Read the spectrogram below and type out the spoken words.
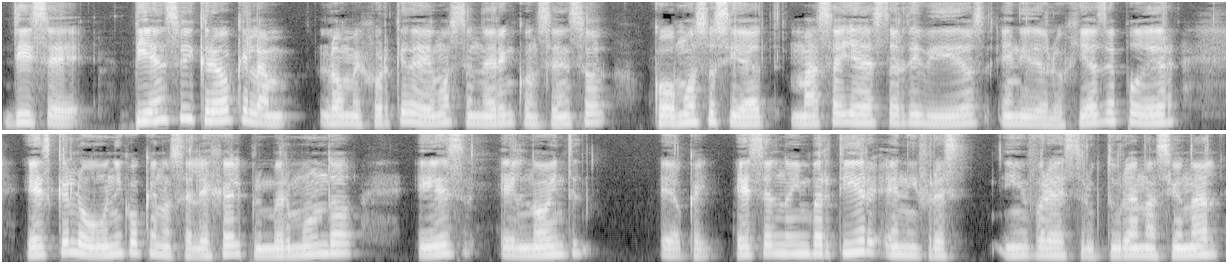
Dice, pienso y creo que lo mejor que debemos tener en consenso como sociedad, más allá de estar divididos en ideologías de poder, es que lo único que nos aleja del primer mundo es el no, eh, es el no invertir en infraestructura nacional,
